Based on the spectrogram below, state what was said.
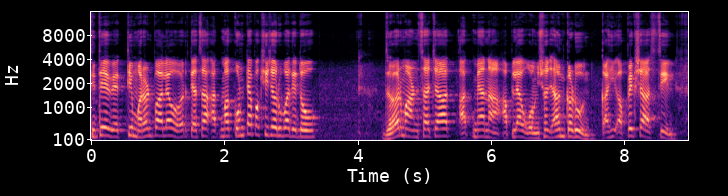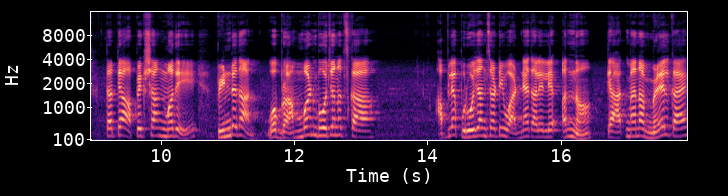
तिथे व्यक्ती मरण पावल्यावर त्याचा आत्मा कोणत्या पक्षीच्या रूपात येतो? जर माणसाच्या आत्म्यांना आपल्या वंशजांकडून काही अपेक्षा असतील तर त्या अपेक्षांमध्ये पिंडदान व ब्राह्मण भोजनच का? आपल्या पूर्वजांसाठी वाढण्यात आलेले अन्न त्या आत्म्यांना मिळेल काय?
